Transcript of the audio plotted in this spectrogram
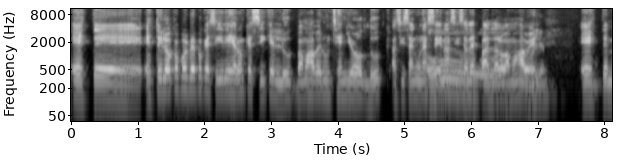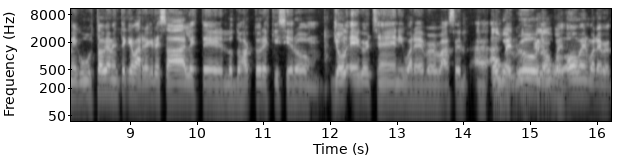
Este, estoy loco por ver porque sí dijeron que sí, que Luke, vamos a ver un 10-year-old Luke, así sea en una escena, así sea de espalda, lo vamos a ver. Este, me gusta obviamente que va a regresar este, los dos actores que hicieron Joel Egerton y whatever, va a ser uh, Owen. Owen, whatever.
